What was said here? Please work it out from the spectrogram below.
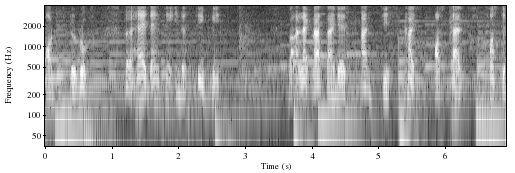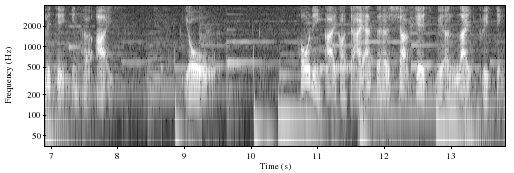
on of the roof, her hair dancing in the sea breeze. But unlike last night, there's undisguised hostility in her eyes. Yo. Holding eye contact, I answer her sharp gaze with a light greeting.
